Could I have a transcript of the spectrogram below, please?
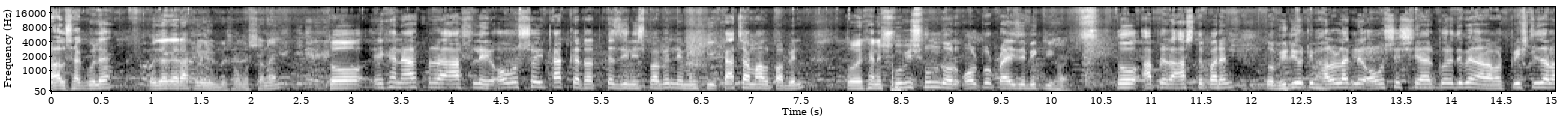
লাল শাকগুলো। ওই জায়গায় রাখলেই হলো, সমস্যা নাই। তো এখানে আপনারা আসলে অবশ্যই টাটকা টাটকা জিনিস পাবেন এবং কি কাঁচা মাল পাবেন। তো এখানে খুবই সুন্দর, অল্প প্রাইজে বিক্রি হয়। তো আপনারা আসতে পারেন। তো ভিডিওটি ভালো লাগলে অবশ্যই শেয়ার করে দেবেন আর আমার পেজটি যারা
